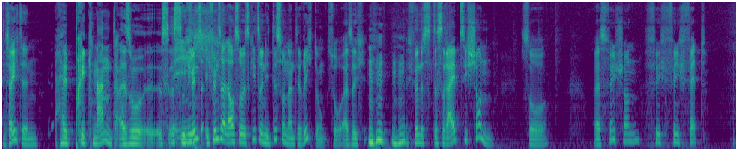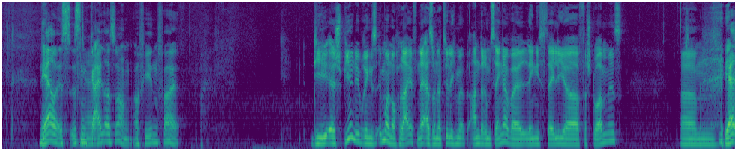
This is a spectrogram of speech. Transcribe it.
wie sag ich denn? Halt prägnant. Also es ist ich finde ich finde halt auch so, es geht so in die dissonante Richtung. So, also ich, mhm, mhm. ich finde, das reibt sich schon. So, das finde ich schon, finde ich, find ich fett. Ja, es ist ein ja. geiler Song, auf jeden Fall. Die äh, spielen übrigens immer noch live, ne? Also natürlich mit anderem Sänger, weil Laney Staley ja verstorben ist. Ähm, ja,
